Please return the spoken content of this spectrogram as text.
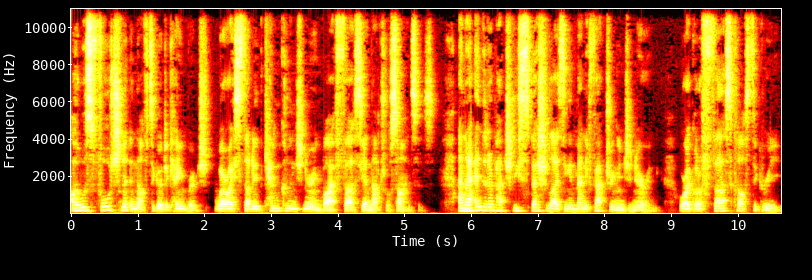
I was fortunate enough to go to Cambridge, where I studied chemical engineering via first year natural sciences, and I ended up actually specialising in manufacturing engineering, where I got a first class degree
